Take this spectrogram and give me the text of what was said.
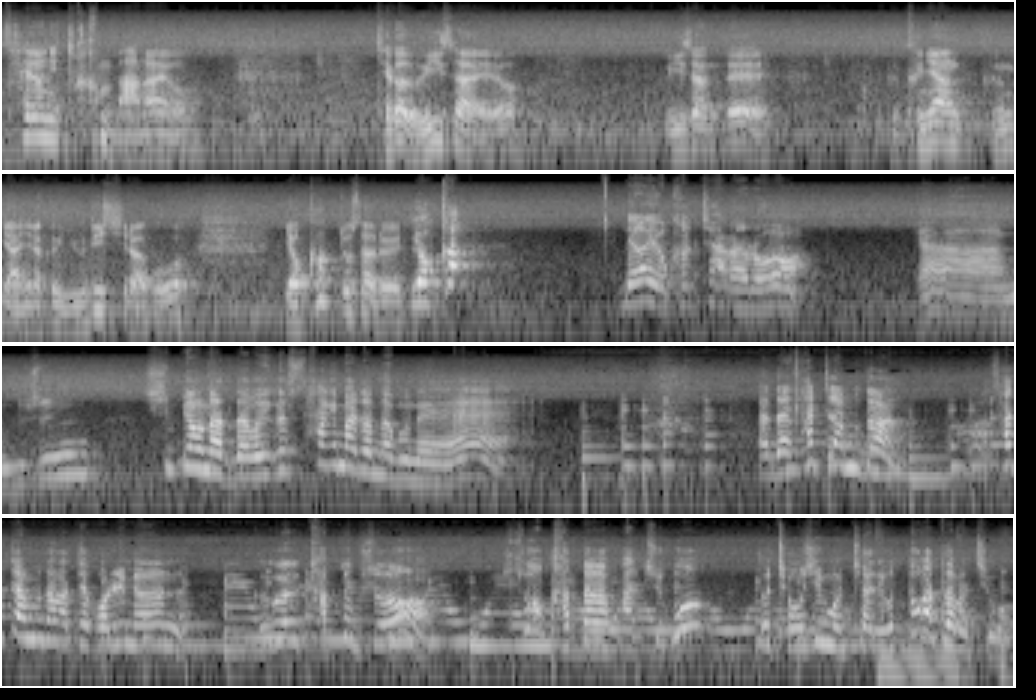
사연이 참 많아요. 제가 의사예요. 의사인데 그 그냥 그런 게 아니라 그 유리 씨라고 역학 조사를 역학? 내가 역학 잘 알아 야 무슨 신병 났다고 이거 사기 맞았나 보네 야 나 사자무당 사자 무당한테 걸리면 그거 답도 없어. 쏙 갔다가 받치고 또 정신 못 차리고 또 갖다 받치고.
